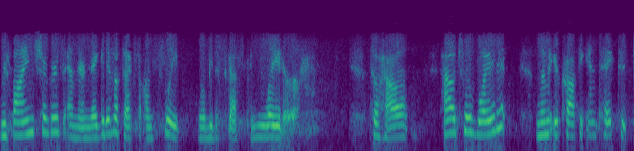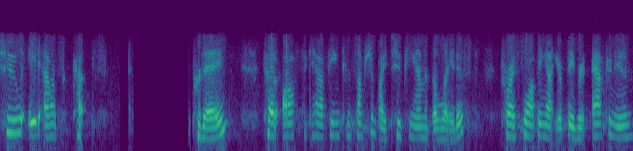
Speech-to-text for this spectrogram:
Refined sugars and their negative effects on sleep will be discussed later. So how how to avoid it? Limit your coffee intake to two eight ounce cups per day. Cut off the caffeine consumption by 2 p.m. at the latest. Try swapping out your favorite afternoon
